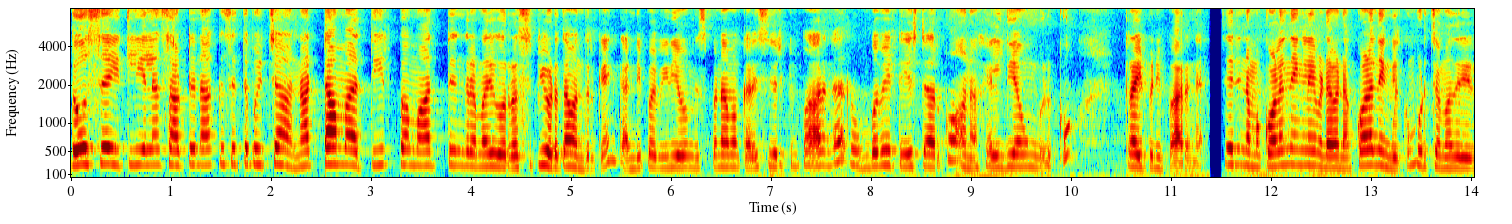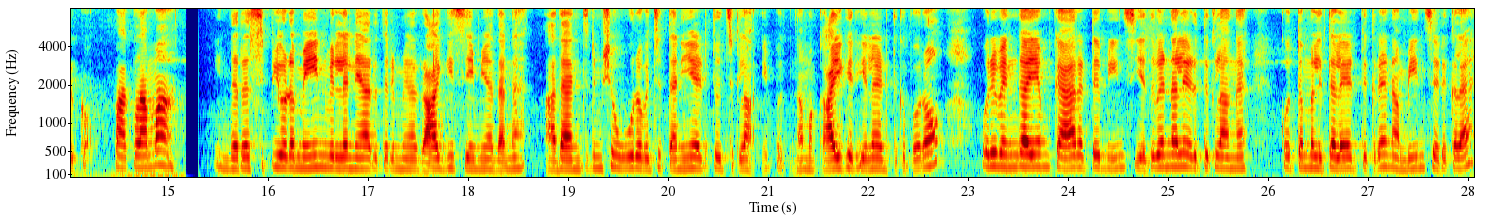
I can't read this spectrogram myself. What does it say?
தோசை இட்லி எல்லாம் சாப்பிட்டு நாக்கு செத்து போயிடுச்சா? நட்டாமல் தீர்ப்ப மாற்றுங்கிற மாதிரி ஒரு ரெசிபியோட தான் வந்திருக்கேன். கண்டிப்பாக வீடியோவை மிஸ் பண்ணாமல் கடைசி வரைக்கும் பாருங்கள் ரொம்பவே டேஸ்ட்டாக இருக்கும். ஆனால் ஹெல்த்தியாகவும் இருக்கும். ட்ரை பண்ணி பாருங்கள் சரி நம்ம குழந்தைங்களையும் விட வேணாம். குழந்தைங்களுக்கும் பிடிச்ச மாதிரி இருக்கும். பார்க்கலாமா? இந்த ரெசிபியோட மெயின் வில்லன் யார் தெரியுமா? ராகி சேமியா தாங்க. அதை அஞ்சு நிமிஷம் ஊற வச்சு தனியாக எடுத்து வச்சுக்கலாம். இப்போ நம்ம காய்கறியெல்லாம் எடுத்துக்க போகிறோம் ஒரு வெங்காயம் கேரட்டு பீன்ஸ் எது வேணாலும் எடுத்துக்கலாங்க. கொத்தமல்லி தலை எடுத்துக்கிறேன். நான் பீன்ஸ் எடுக்கலை.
